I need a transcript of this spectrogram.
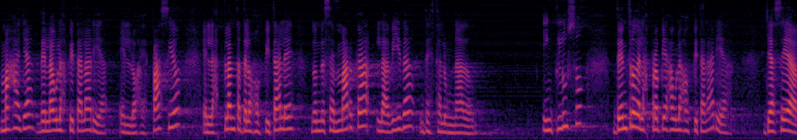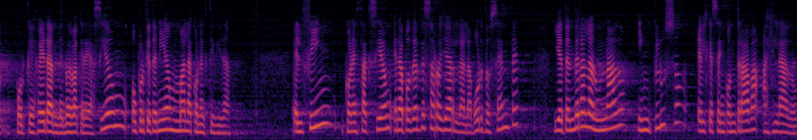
más allá del aula hospitalaria, en los espacios, en las plantas de los hospitales, donde se enmarca la vida de este alumnado. Incluso dentro de las propias aulas hospitalarias, ya sea porque eran de nueva creación o porque tenían mala conectividad. El fin con esta acción era poder desarrollar la labor docente y atender al alumnado, incluso el que se encontraba aislado,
